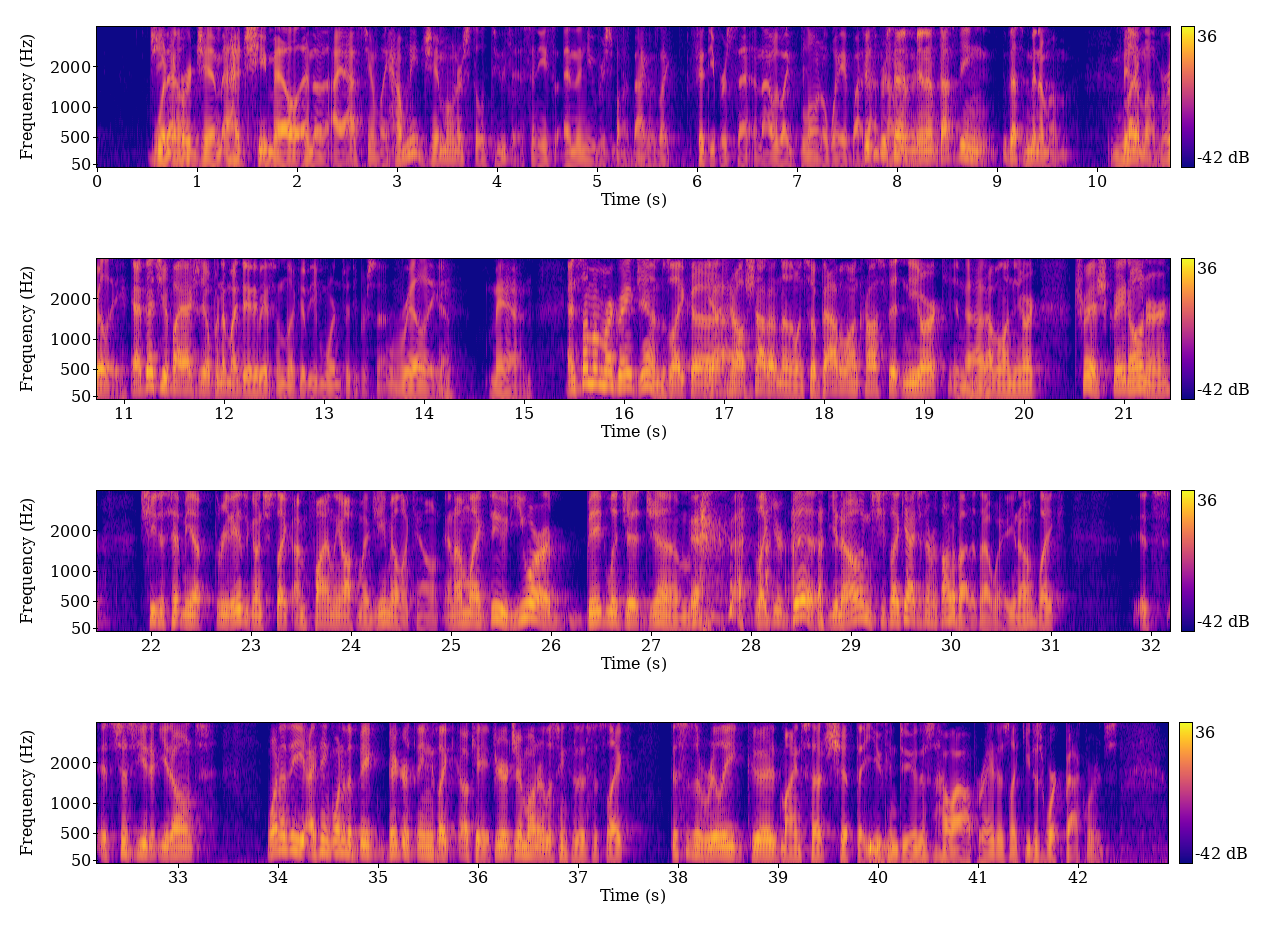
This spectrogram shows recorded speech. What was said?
whatever gym at Gmail. And then I asked you, I'm like, how many gym owners still do this? And he's and then you responded back. It was like 50 percent, and I was like blown away by Fifty that percent number. minimum. That's being that's minimum. minimum, really, I bet you if I actually open up my database and look, it'd be more than fifty percent. really, man. And some of them are great gyms. Like uh, Yeah. here, I'll shout out another one. So Babylon CrossFit New York in Uh-huh. Babylon, New York. Trish, great owner. She just hit me up three days ago and she's like, I'm finally off my Gmail account. And I'm like, dude, you are a big legit gym. like you're good, you know? And she's like, yeah, I just never thought about it that way, you know? Like it's it's just you you don't one of the I think one of the big bigger things like okay, if you're a gym owner listening to this, it's like this is a really good mindset shift that you can do. This is how I operate is like you just work backwards.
